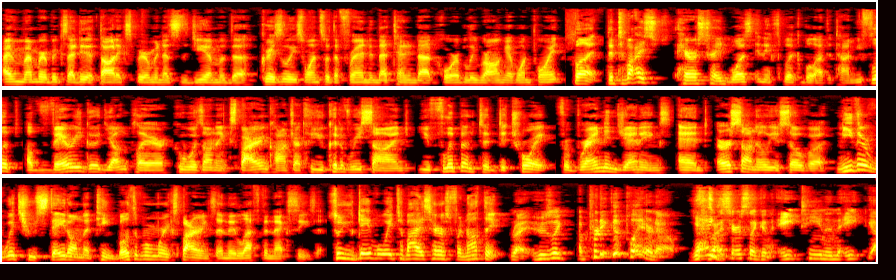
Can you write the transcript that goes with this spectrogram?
I remember because I did a thought experiment as the GM of the Grizzlies once with a friend, and that turned out horribly wrong at one point. But the Tobias Harris trade was inexplicable at the time. You flipped a very good young player who was on an expiring contract who you could have re-signed. You flip him to Detroit for Brandon Jennings and Ersan Ilyasova, neither of which who stayed on the team. Both of them were expiring, and they left the next season. So you gave away Tobias Harris for nothing. Right, who's like a pretty good player now. Yeah, Tobias Harris like an eighteen and eight guy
